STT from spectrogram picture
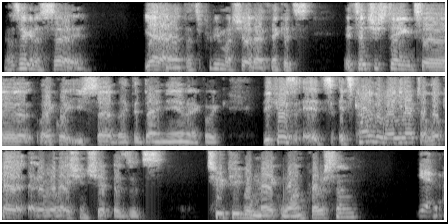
what was I gonna say? Yeah, that's pretty much it. I think it's it's interesting to like what you said, like the dynamic, like because it's it's kind of the way you have to look at a relationship is it's two people make one person, Yeah.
